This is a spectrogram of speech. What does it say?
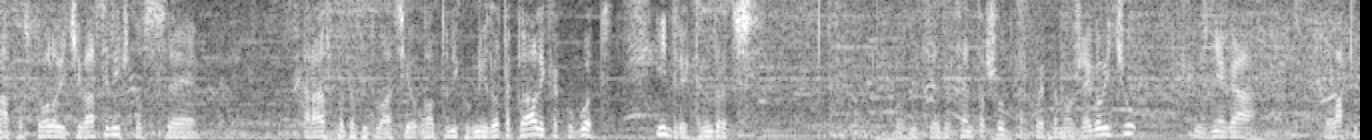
Apostolović i Vasilić, što se raspada situacija, lopta nikog nije dotakla, ali kako god, indirektan udarac pozicija za centar šut, tako je prema Ožegoviću, uz njega Lakić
